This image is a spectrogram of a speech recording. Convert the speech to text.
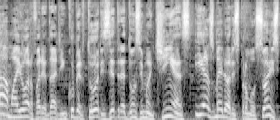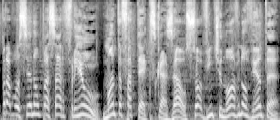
A maior variedade em cobertores, edredons e mantinhas e as melhores promoções para você não passar frio. Manta Fatex Casal só 29,90.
